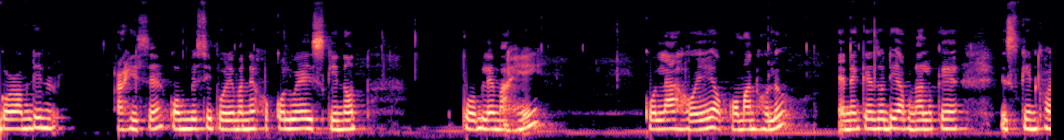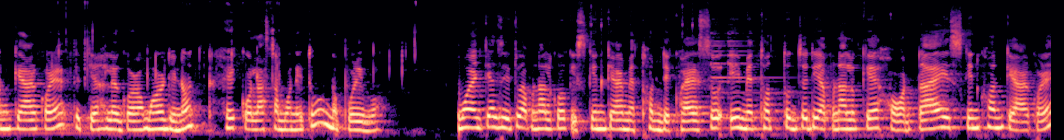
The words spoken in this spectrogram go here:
গৰম দিন আহিছে কম বেছি পৰিমাণে সকলোৰে স্কিনত প্ৰব্লেম আহেই। ক'লা হয়েই অকণমান হ'লেও। এনেকৈ যদি আপোনালোকে স্কিনখন কেয়াৰ কৰে তেতিয়াহ'লে গৰমৰ দিনত সেই ক'লা চামনিটো নপৰিব। মই এতিয়া যিটো আপোনালোকক স্কিন কেয়াৰ মেথড দেখুৱাই আছোঁ এই মেথডটোত যদি আপোনালোকে সদায় স্কিনখন কেয়াৰ কৰে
